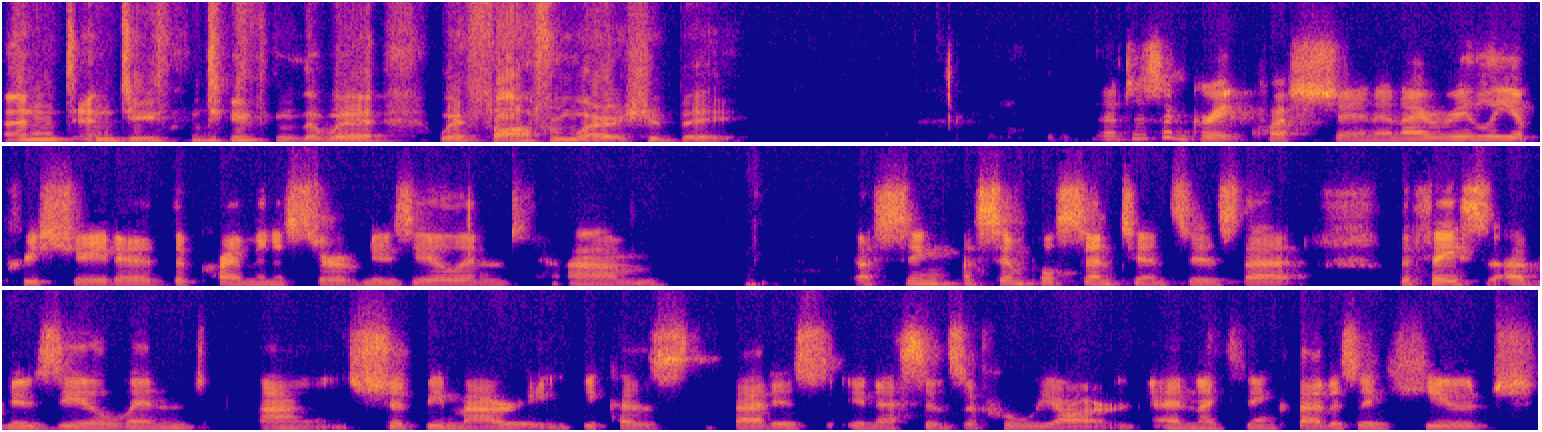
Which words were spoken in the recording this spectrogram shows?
And and do you do you think that we're we're far from where it should be? That is a great question. And I really appreciated the Prime Minister of New Zealand um, a, sing, a simple sentence is that the face of New Zealand um, should be Maori because that is in essence of who we are. And I think that is a huge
